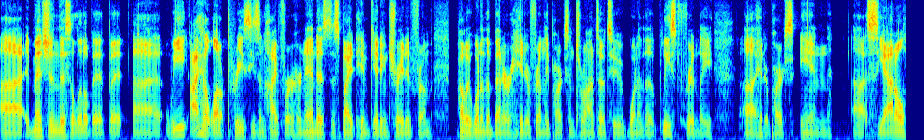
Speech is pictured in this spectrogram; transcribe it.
Uh, I mentioned this a little bit, but uh, we I had a lot of preseason hype for Hernandez, despite him getting traded from probably one of the better hitter friendly parks in Toronto to one of the least friendly uh, hitter parks in uh, Seattle.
